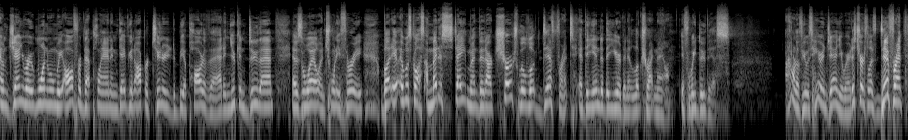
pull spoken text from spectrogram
on January 1 when we offered that plan and gave you an opportunity to be a part of that. And you can do that as well in 23. But it, it was cool. I made a statement that our church will look different at the end of the year than it looks right now if we do this. I don't know if he was here in January. This church looks different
